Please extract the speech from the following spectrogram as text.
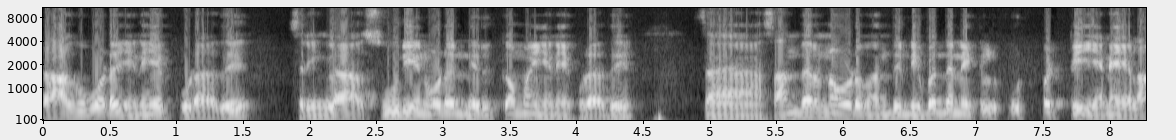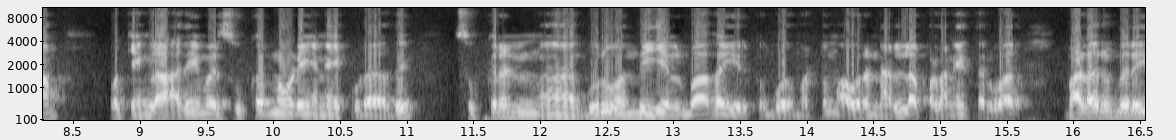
ராகுவோட இணையக்கூடாது. சரிங்களா? சூரியனோட நெருக்கமாக இணையக்கூடாது. ச- சந்திரனோட வந்து நிபந்தனைகளுக்கு உட்பட்டு இணையலாம். ஓகேங்களா? அதே மாதிரி சுக்கரனோட இணையக்கூடாது. சுக்கரன் குரு வந்து இயல்பாக இருக்கும்போது மட்டும் அவர் நல்ல பலனை தருவார். வளர்பிறை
